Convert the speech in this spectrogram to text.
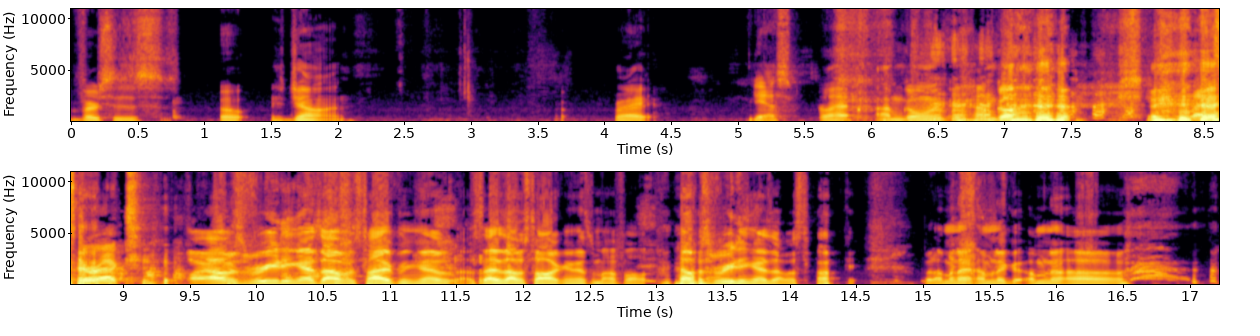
versus oh John, right? Yes, So I, I'm going. I'm going. that is correct. I was reading as I was typing, as, as I was talking. That's my fault. I was reading as I was talking. But I'm gonna, I'm gonna, go, I'm gonna, uh,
